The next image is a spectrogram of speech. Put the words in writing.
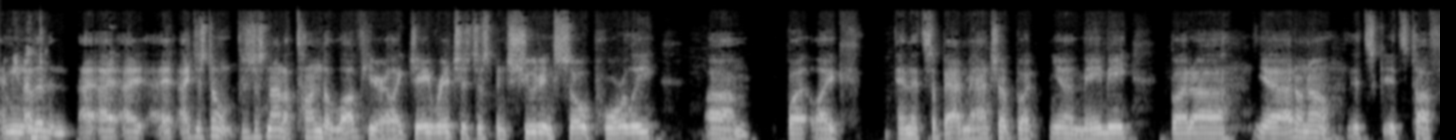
I mean, other than I, I, I, I just don't. There's just not a ton to love here. Like Jay Rich has just been shooting so poorly, um, but like, and it's a bad matchup. But yeah, maybe. But uh, yeah, I don't know. It's it's tough.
